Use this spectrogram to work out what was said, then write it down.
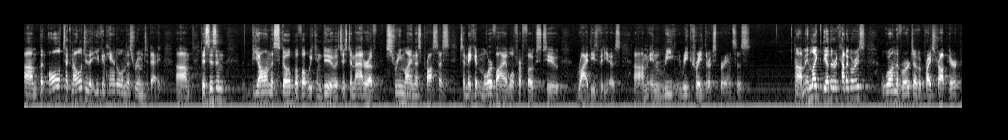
um, but all technology that you can handle in this room today. Um, this isn't beyond the scope of what we can do. It's just a matter of streamlining this process to make it more viable for folks to ride these videos um, and re recreate their experiences. Um, and like the other categories, we're on the verge of a price drop here.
